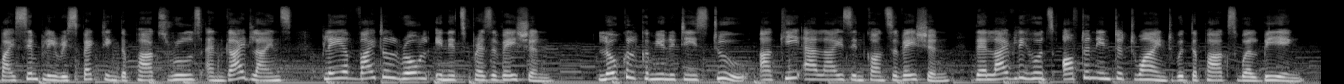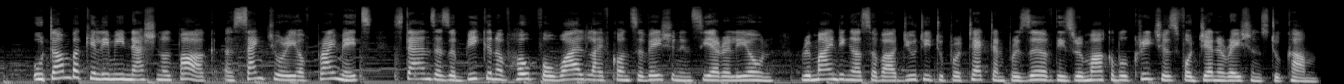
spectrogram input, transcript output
by simply respecting the park's rules and guidelines, play a vital role in its preservation. Local communities too are key allies in conservation, their livelihoods often intertwined with the park's well-being. Outamba Kilimi National Park, a sanctuary of primates, stands as a beacon of hope for wildlife conservation in Sierra Leone, reminding us of our duty to protect and preserve these remarkable creatures for generations to come.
